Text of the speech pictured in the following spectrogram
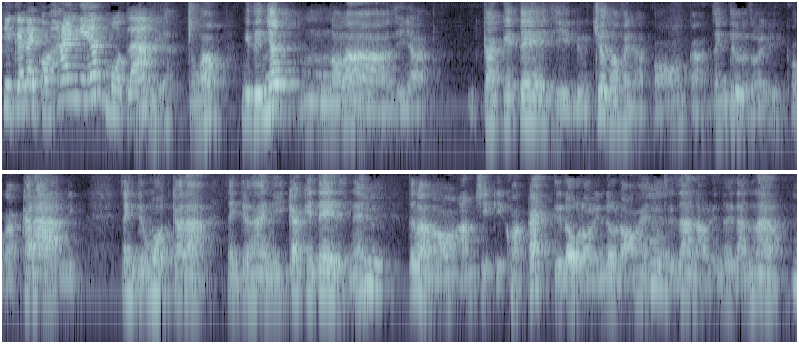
thì cái này có hai nghĩa một là Nghĩa, đúng không nghĩa thứ nhất ừ, nó là gì nhỉ KKT thì đứng trước nó phải là có cả danh từ rồi thì có cả kara nhỉ? danh từ một kara danh từ hai ní KKT đấy nhé Ừ. tức là nó ám chỉ cái khoảng cách từ đâu đó đến đâu đó hay từ Ừ. thời gian nào đến thời gian nào ừ.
